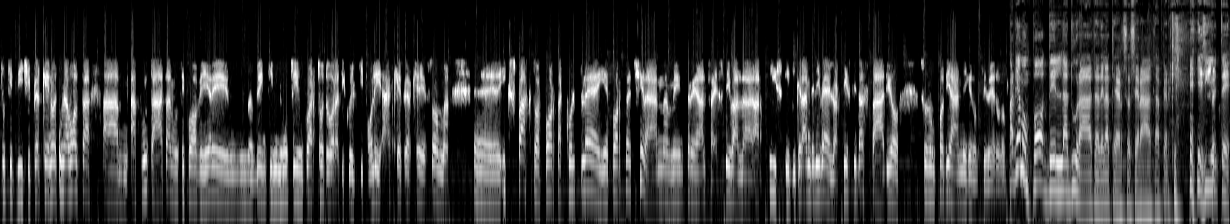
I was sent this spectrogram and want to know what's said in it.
tu ti dici perché una volta a, a puntata non si può avere 20 minuti, un quarto d'ora di quel tipo lì, anche perché insomma eh, X Factor porta Coldplay e porta Ciran, mentre al festival artisti di grande livello, artisti da stadio sono un po' di anni che non si vedono. Parliamo un po' della durata della terza serata, perché io e te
